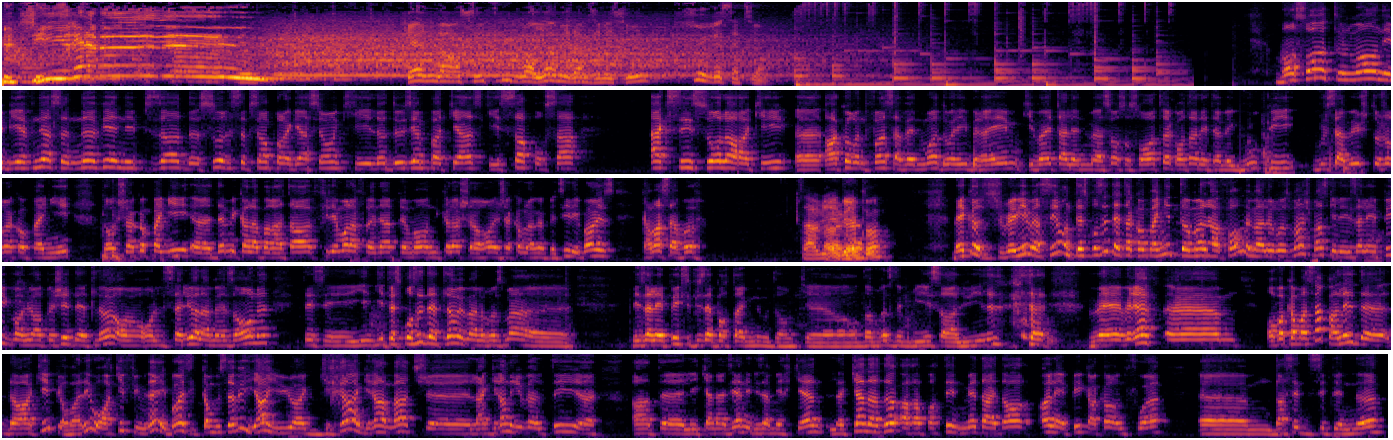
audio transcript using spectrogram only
Le tir est le but! Quel lancer foudroyant, mesdames et messieurs, sur réception. Bonsoir tout le monde et bienvenue à ce neuvième épisode de Sur Réception Prolongation qui est le deuxième podcast qui est 100% axé sur le hockey. Euh, encore une fois, ça va être moi, Doual Ibrahim, qui va être à l'animation ce soir. Très content d'être avec vous. Puis, vous le savez, je suis toujours accompagné. Donc, je suis accompagné euh, de mes collaborateurs, Philémon Lafrenière, Prémont, Nicolas Charon et Jacob Langois-Petit. Les boys, comment ça va? Ça va bien, bien toi? Ben écoute, je vais bien, merci. On était supposé être accompagné de Thomas Lafont, mais malheureusement, je pense que les Olympiques vont lui empêcher d'être là. On, le salue à la maison. Là. Il, était supposé d'être là, mais malheureusement, euh, les Olympiques, c'est plus important que nous. Donc, euh, on devrait se débrouiller sans lui. Mais bref, euh, on va commencer à parler de, hockey, puis on va aller au hockey féminin. Et boys, comme vous savez, hier, il y a eu un grand, grand match, euh, la grande rivalité entre les Canadiennes et les Américaines. Le Canada a remporté une médaille d'or olympique, encore une fois, dans cette discipline-là.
